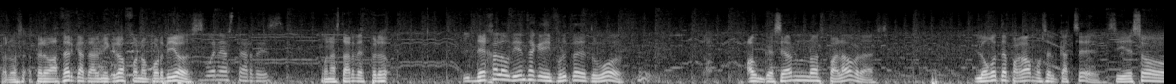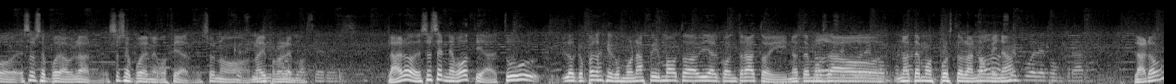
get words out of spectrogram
Pero, pero acércate al micrófono, por Dios. Buenas tardes. Buenas tardes, pero deja a la audiencia que disfrute de tu voz. Aunque sean unas palabras. Luego te pagamos el caché. Si eso, eso se puede hablar, eso se puede negociar, eso no, no hay problema. eres. Claro, eso se negocia. Tú, lo que pasa es que como no has firmado todavía el contrato y no te hemos Todo dado, no te hemos puesto la Todo nómina, se puede comprar. claro.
